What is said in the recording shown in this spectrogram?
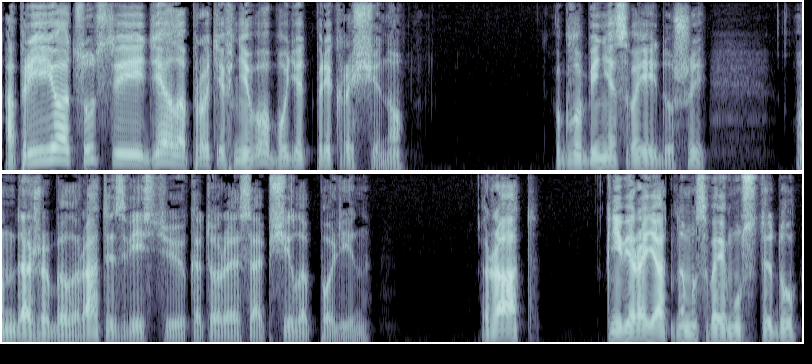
А при ее отсутствии дело против него будет прекращено. В глубине своей души он даже был рад известию, которое сообщила Полин. Рад, к невероятному своему стыду.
